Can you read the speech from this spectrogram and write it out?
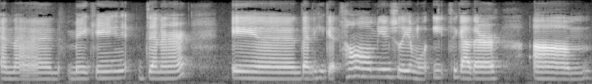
and then making dinner. And then he gets home usually and we'll eat together. Um,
